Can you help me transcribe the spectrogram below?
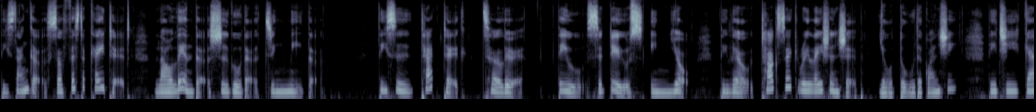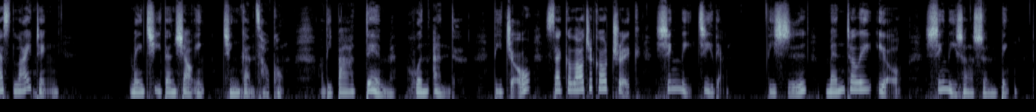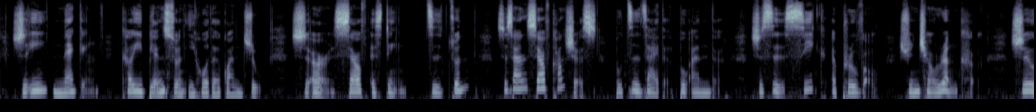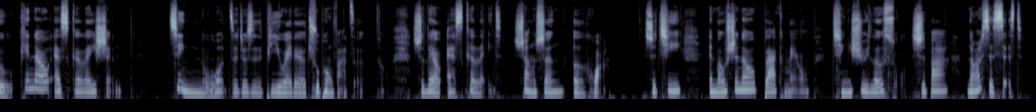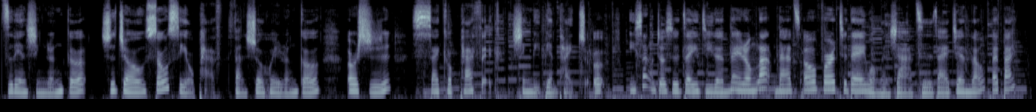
第三个，sophisticated，老练的、世故的、精密的。第四，tactic，策略。第五，seduce，引诱。第六，toxic relationship，有毒的关系。第七，gaslighting，煤气灯效应，情感操控。第八，dim，昏暗的。第九，psychological trick，心理伎俩。第十，mentally ill。心理上生病。十一，nagging，刻意贬损以获得关注。十二，self-esteem，自尊。十三，self-conscious，不自在的、不安的。十四，seek approval，寻求认可。十五，kindle escalation，进挪，这就是 PUA 的触碰法则。好，十六，escalate，上升、恶化。十七，emotional blackmail。情绪勒索，十八；narcissist，自恋型人格；十九；sociopath，反社会人格；二十；psychopathic，心理变态者。以上就是这一集的内容啦。That's all for today，我们下次再见喽，拜拜。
